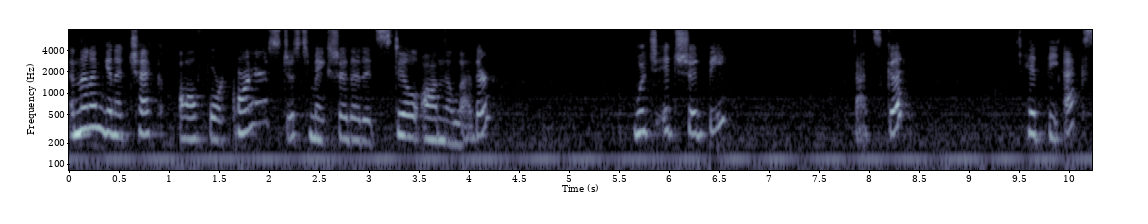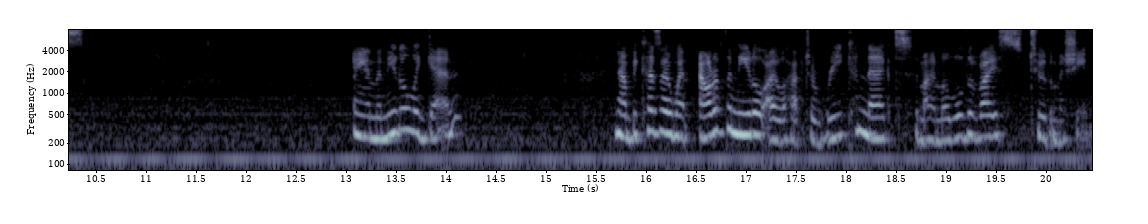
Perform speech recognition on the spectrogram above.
And then I'm going to check all four corners just to make sure that it's still on the leather, which it should be. That's good. Hit the X and the needle again. Now because I went out of the needle, I will have to reconnect my mobile device to the machine.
